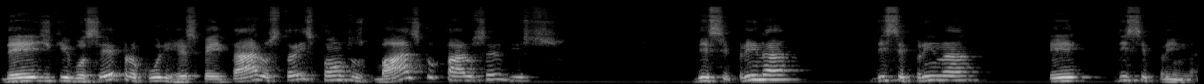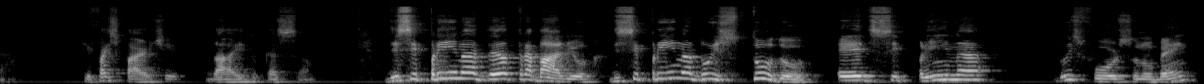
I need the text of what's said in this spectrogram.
Desde que você procure respeitar os três pontos básicos para o serviço: disciplina, disciplina e disciplina, que faz parte da educação. Disciplina do trabalho, disciplina do estudo e disciplina do esforço no bem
